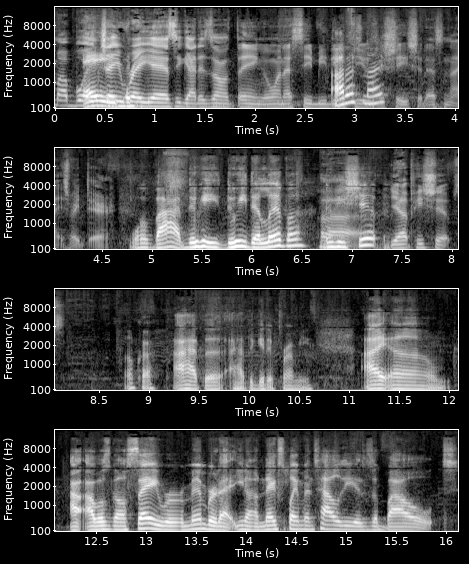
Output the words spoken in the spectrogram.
My boy Hey, Jay Reyes, he got his own thing going. That CBD Oh, that's infused nice. shisha. That's nice right there. What vibe? Do he do he deliver? Do Uh, he ship? Yep, he ships. Okay, I have to I have to get it from you. I um I, I was gonna say remember that you know next play mentality is about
